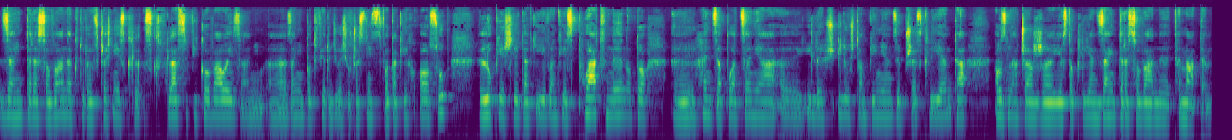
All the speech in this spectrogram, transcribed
zainteresowane, które wcześniej sklasyfikowałeś, zanim, e, zanim potwierdziłeś uczestnictwo takich osób, lub jeśli taki event jest płatny, no to e, chęć zapłacenia e, iluś, iluś tam pieniędzy przez klienta oznacza, że jest to klient zainteresowany tematem.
